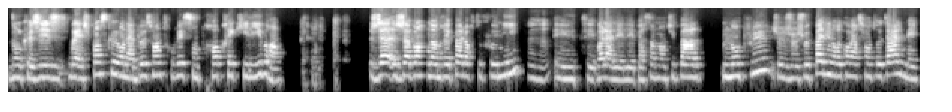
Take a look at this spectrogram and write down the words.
Donc, ouais, je pense qu'on a besoin de trouver son propre équilibre. J'abandonnerai pas l'orthophonie mm-hmm. et voilà, les, les, personnes dont tu parles non plus. Je ne veux pas d'une reconversion totale, mais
